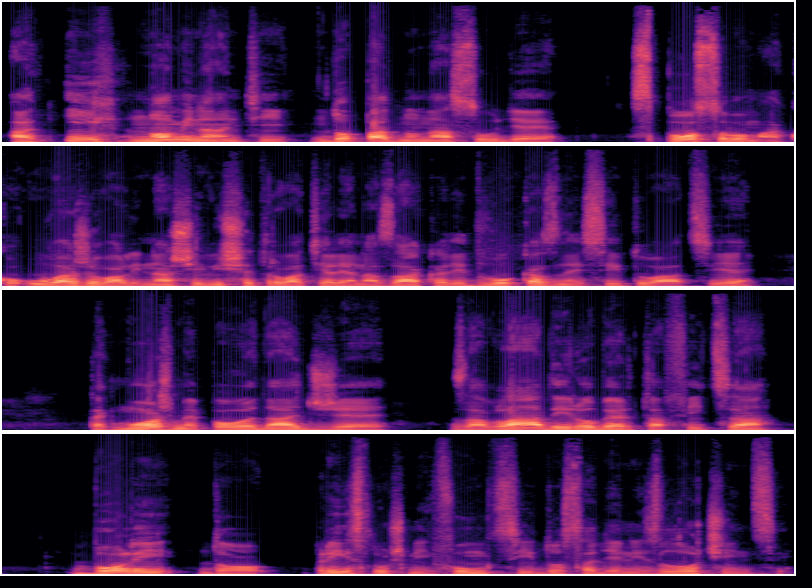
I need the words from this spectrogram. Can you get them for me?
Ak ich nominanti dopadnú na súde spôsobom, ako uvažovali naši vyšetrovatelia na základe dôkaznej situácie, tak môžeme povedať, že za vlády Roberta Fica boli do príslušných funkcií dosadení zločinci.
